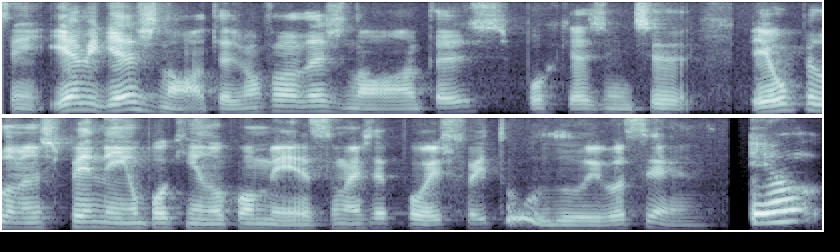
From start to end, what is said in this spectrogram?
Sim, e amiga, as notas? Vamos falar das notas, porque a gente. Eu, pelo menos, penei um pouquinho no começo, mas depois foi tudo. E você? Eu,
